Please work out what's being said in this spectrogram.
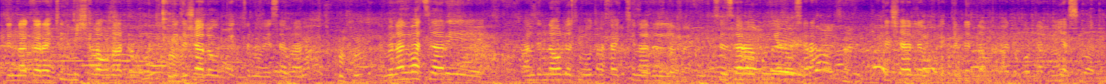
የቡድን አጋራችን ሚሽላውን አድርጎ የተሻለ ውጤት ነው የሰራ ነው። ምናልባት ዛሬ አንድና ሁለት መውጣታችን አይደለም ስንሰራ የቆየነው ስራ የተሻለ ውጤት እንድናመጣ አድርጎናል ብዬ አስባለሁ።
